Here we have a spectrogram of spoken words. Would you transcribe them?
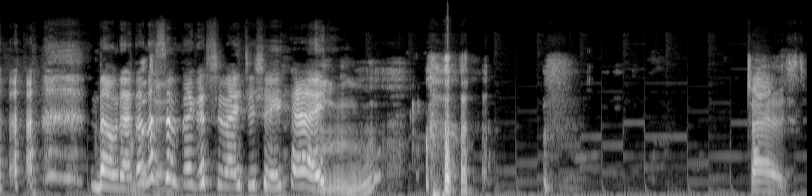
Dobra, do następnego. Trzymajcie się i hej! Mm. Cześć!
